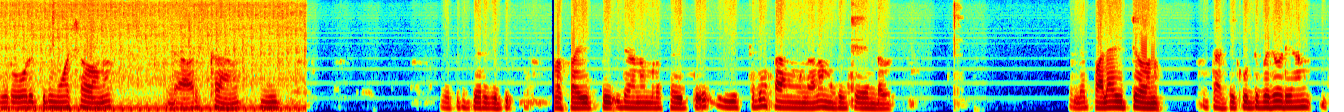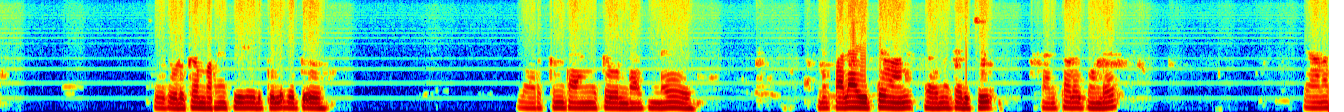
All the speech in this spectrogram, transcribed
ഈ റോഡ് ഇത്തിരി മോശമാണ് ഡാർക്കാണ് ഇത്തിരി കയറി കിട്ടി. നമ്മുടെ സൈറ്റ് ഇതാണ് നമ്മുടെ സൈറ്റ് ഇത്രയും സാധനങ്ങളാണ് നമുക്ക് ചെയ്യേണ്ടത്. അല്ല പല ഐറ്റമാണ് തട്ടിക്കൂട്ടി പരിപാടിയാണ്. ചെയ്ത് കൊടുക്കാൻ പറഞ്ഞ ചെയ്ത് കൊടുത്തില്ല പറ്റുമോ എല്ലാവർക്കും താങ്ങൊക്കെ ഉണ്ടാക്കണ്ടേ? പിന്നെ പല ഐറ്റമാണ് ഫ്രെയിമൊക്കെ അടിച്ച് കനത്തോടെ കൊണ്ട് ഇതാണ്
